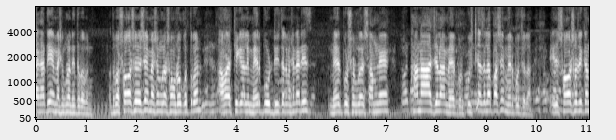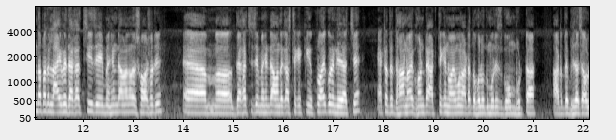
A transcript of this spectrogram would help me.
টাকা দিয়ে মেশিনগুলো নিতে পারবেন। অথবা সরাসরি এসে মেশিনগুলো সংগ্রহ করতে পারেন। আমাদের ঠিকানা মেহেরপুর ডিজিটাল মেশিনারিজ মেহেরপুর সরকারের সামনে, থানা, জেলা, মেহেরপুর, কুষ্টিয়া জেলার পাশে মেহেরপুর জেলা। এই যে সরাসরি কিন্তু আপনাদের লাইভে দেখাচ্ছি যে এই মেশিনটা আমরা সরাসরি দেখাচ্ছি যে মেশিনটা আমাদের কাছ থেকে ক্রয় করে নিয়ে যাচ্ছে। একটাতে ধান হয় ঘন্টায় আট থেকে নয় মন আটাতে হলুদ মরিচ, গম, ভুট্টা, আটাতে ভিজা চাউল,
